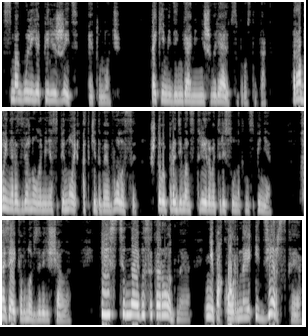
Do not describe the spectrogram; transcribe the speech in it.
смогу ли я пережить эту ночь. Такими деньгами не швыряются просто так. Рабыня развернула меня спиной, откидывая волосы, чтобы продемонстрировать рисунок на спине. Хозяйка вновь заверещала. «Истинная высокородная, непокорная и дерзкая!»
